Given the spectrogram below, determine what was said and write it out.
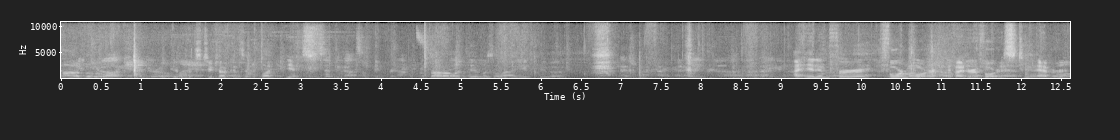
Pot of Overwatch. It puts two tokens into play. Yes. We got something for not. I thought all it did was allow you to, uh, I hit him for four more if I drew a forest, ever. I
